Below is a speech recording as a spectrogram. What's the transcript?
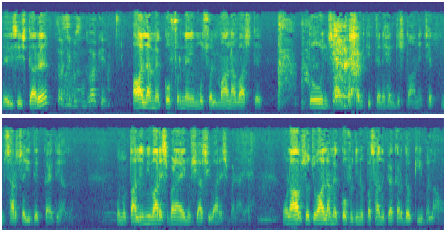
میری سسٹر؟ عالم کفر نے مسلمان واسطے دو انسان پسند کیتے نے ہندوستان سر سید ایک قائد اعظم۔ انہوں تعلیمی وارث بنایا انہوں سیاسی وارث بنایا۔ ہوں آپ سوچو عالم کفر جنوں پسند پیا کر دو کی بلا ہوں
